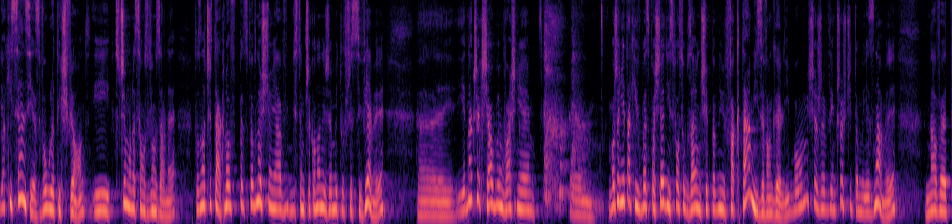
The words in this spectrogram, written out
jaki sens jest w ogóle tych świąt i z czym one są związane. To znaczy tak, no z pewnością ja jestem przekonany, że my tu wszyscy wiemy, e, jednakże chciałbym właśnie, może nie taki w bezpośredni sposób zająć się pewnymi faktami z Ewangelii, bo myślę, że w większości to my je znamy. Nawet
